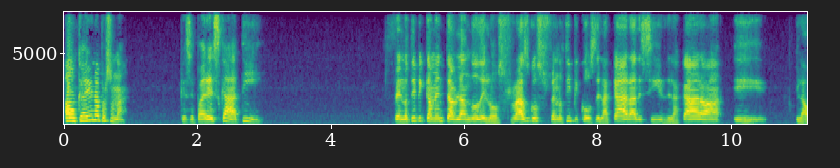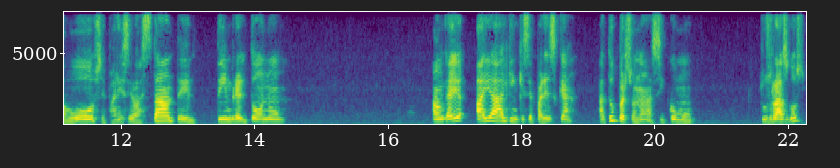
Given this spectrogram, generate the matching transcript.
aunque hay una persona que se parezca a ti, fenotípicamente hablando de los rasgos fenotípicos de la cara, decir, de la cara, eh, la voz se parece bastante, el timbre, el tono. Aunque haya, haya alguien que se parezca a tu persona, así como tus rasgos,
